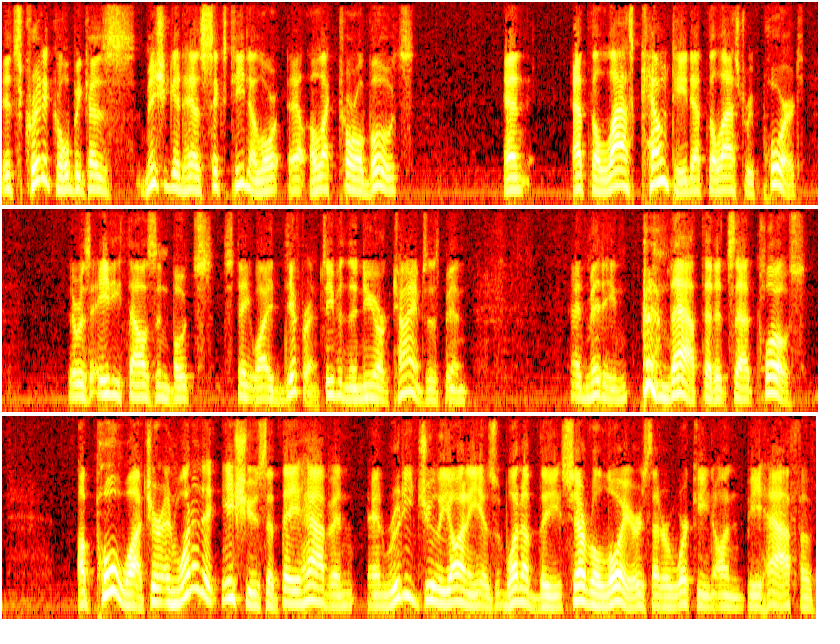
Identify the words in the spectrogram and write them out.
It's critical because Michigan has 16 electoral votes, and at the last counting, at the last report, there was 80,000 votes statewide difference. Even the New York Times has been admitting that, that it's that close. A poll watcher, and one of the issues that they have, and, and Rudy Giuliani is one of the several lawyers that are working on behalf of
